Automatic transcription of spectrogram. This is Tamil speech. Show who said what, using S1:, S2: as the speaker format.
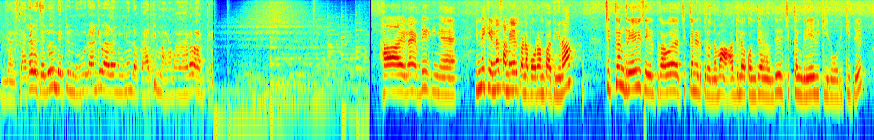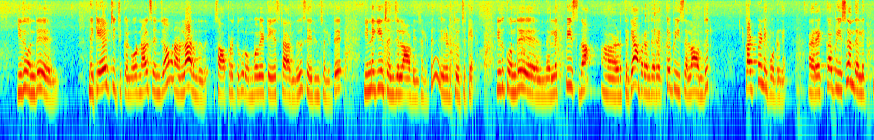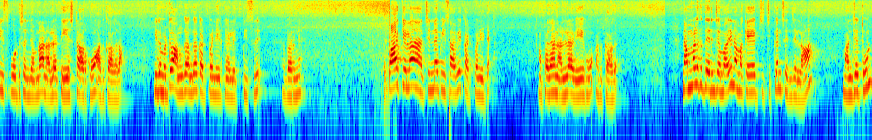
S1: இந்த சகல செல்வம் பெற்று நூறாண்டு வாழணும்னு இந்த பாட்டி மனமாற வாழ்க்கிறேன்
S2: ஹாய் எல்லாம் எப்படி இருக்கீங்க? இன்றைக்கி என்ன சமையல் பண்ண போகிறோம்னு பார்த்தீங்கன்னா சிக்கன் கிரேவி செய்கிறதுக்காக சிக்கன் எடுத்துகிட்டு வந்தோமா? அதில் கொஞ்சம் வந்து சிக்கன் கிரேவிக்கு இது ஒதுக்கிட்டு இது வந்து இந்த கேஎஃப்சி சிக்கன் ஒரு நாள் செஞ்சோம் நல்லா இருந்தது. சாப்பிட்றதுக்கு ரொம்பவே டேஸ்ட்டாக இருந்தது. சரின்னு சொல்லிட்டு இன்றைக்கியும் செஞ்சிடலாம் அப்படின்னு சொல்லிட்டு எடுத்து வச்சுருக்கேன். இதுக்கு வந்து இந்த லெக் பீஸ் தான் எடுத்திருக்கேன். அப்புறம் இந்த ரெக்க பீஸ் எல்லாம் வந்து கட் பண்ணி போட்டிருக்கேன். ரெக்க பீஸு அந்த லெக் பீஸ் போட்டு செஞ்சோம்னா நல்லா டேஸ்ட்டாக இருக்கும். அதுக்காக தான். இதை மட்டும் அங்கங்கே கட் பண்ணியிருக்கேன் லெக் பீஸு பாருங்கள் பாக்கெல்லாம் சின்ன பீஸாகவே கட் பண்ணிட்டேன். அப்போ தான் நல்லா வேகும் அதுக்காக. நம்மளுக்கு தெரிஞ்ச மாதிரி நம்ம கேஎஃப்சி சிக்கன் செஞ்சிடலாம். மஞ்சத்தூள்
